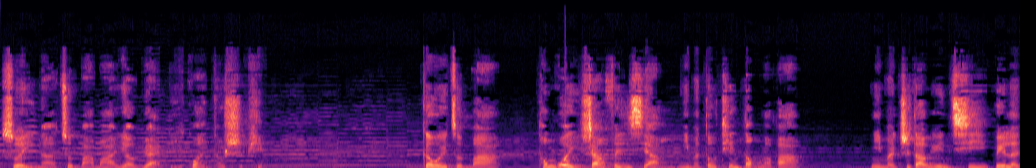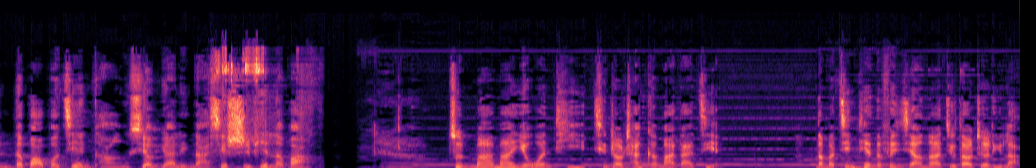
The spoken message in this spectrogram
所以呢，准妈妈要远离罐头食品。各位准妈，通过以上分享，你们都听懂了吧？你们知道孕期为了你的宝宝健康需要远离哪些食品了吧？准妈妈有问题，请找产科马大姐。那么今天的分享呢，就到这里了。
